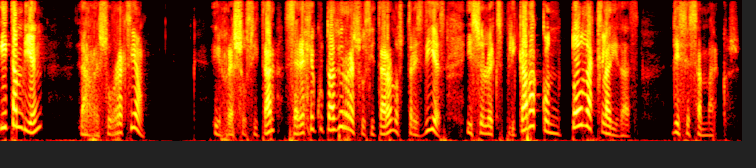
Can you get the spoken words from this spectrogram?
y también la resurrección y resucitar, ser ejecutado y resucitar a los tres días. Y se lo explicaba con toda claridad, dice San Marcos.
